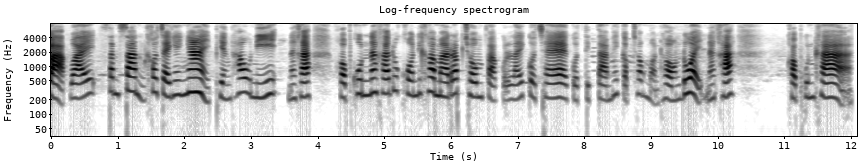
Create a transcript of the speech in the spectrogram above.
ฝากไว้สั้นๆ เข้าใจง่ายๆ เพียงเท่านี้นะคะ ขอบคุณนะคะ ทุกคนที่เข้ามารับชมฝากกดไลค์กดแชร์ กดติดตามให้กับช่องหมอนทองด้วยนะคะ ขอบคุณค่ะ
